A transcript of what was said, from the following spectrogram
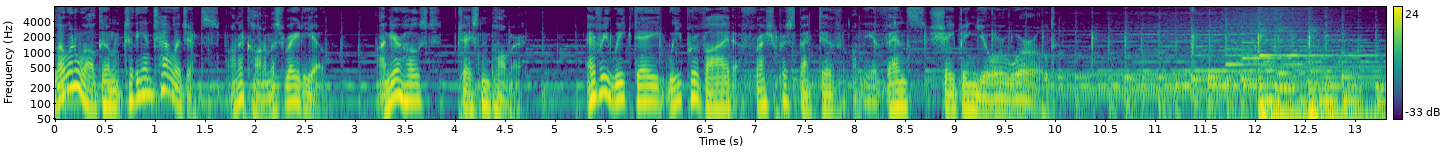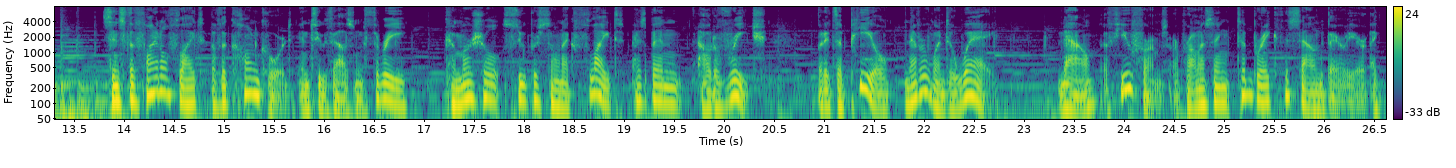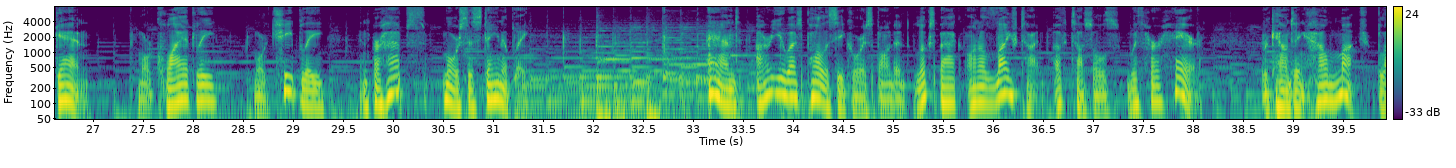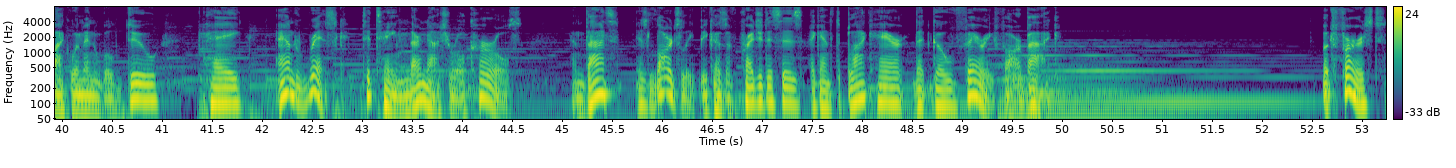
Hello and welcome to The Intelligence on Economist Radio. I'm your host, Jason Palmer. Every weekday, we provide a fresh perspective on the events shaping your world. Since the final flight of the Concorde in 2003, commercial supersonic flight has been out of reach, but its appeal never went away. Now, a few firms are promising to break the sound barrier again, more quietly, more cheaply, and perhaps more sustainably. And our U.S. policy correspondent looks back on a lifetime of tussles with her hair, recounting how much black women will do, pay, and risk to tame their natural curls. And that is largely because of prejudices against black hair that go very far back. But first,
